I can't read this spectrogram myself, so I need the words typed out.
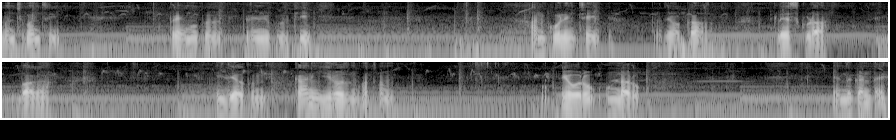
మంచి మంచి ప్రేమికులు ప్రేమికులకి అనుకూలించే ప్రతి ఒక్క ప్లేస్ కూడా బాగా ఇది అవుతుంది కానీ ఈరోజు మాత్రం ఎవరు ఉండరు. ఎందుకంటే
